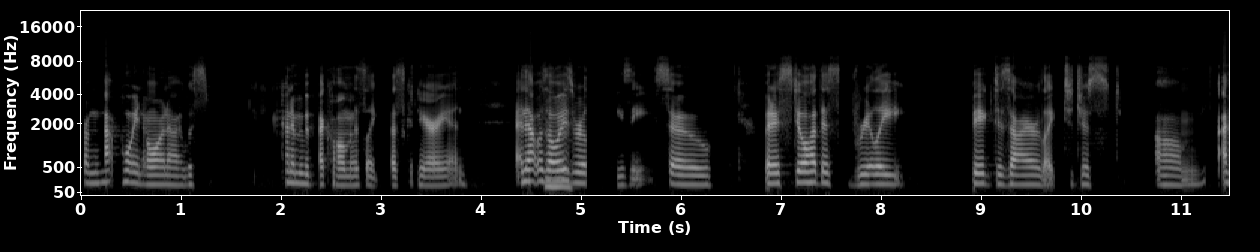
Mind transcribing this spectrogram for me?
from that point on, I was kind of moved back home as like pescatarian, and that was Mhm. always really easy. So, but I still had this really big desire, like to just. Um, I,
